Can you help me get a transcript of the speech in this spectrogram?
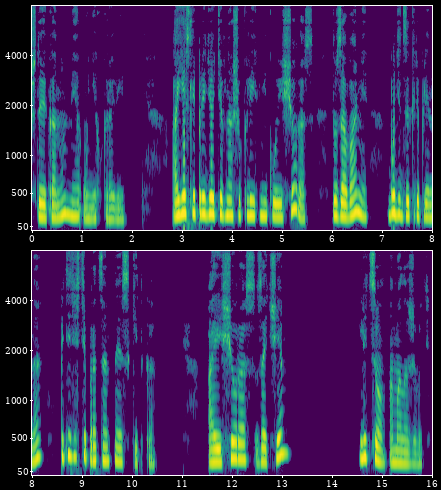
что экономия у них в крови. А если придете в нашу клинику еще раз, то за вами будет закреплена 50% скидка. А еще раз зачем? Лицо омолаживать.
